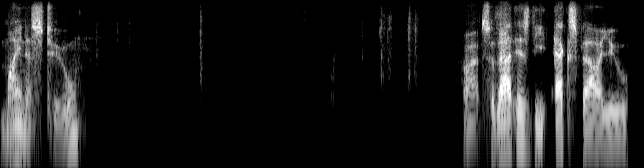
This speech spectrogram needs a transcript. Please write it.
Minus two. All right, so that is the x value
